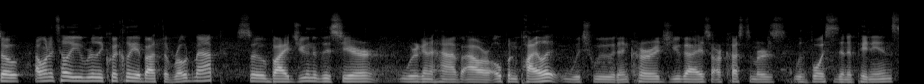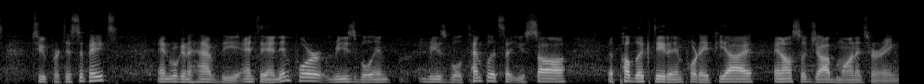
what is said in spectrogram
So I want to tell you really quickly about the roadmap. So by June of this year, we're going to have our open pilot, which we would encourage you guys, our customers with voices and opinions, to participate. And we're going to have the end-to-end import, reusable, Im reusable templates that you saw, the public data import API, and also job monitoring.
